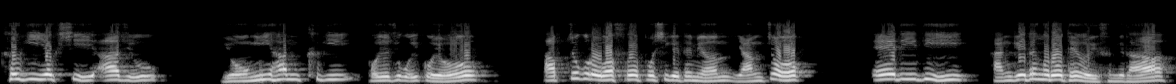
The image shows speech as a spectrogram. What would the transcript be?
크기 역시 아주 용이한 크기 보여주고 있고요. 앞쪽으로 와서 보시게 되면 양쪽 LED 안개등으로 되어 있습니다.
